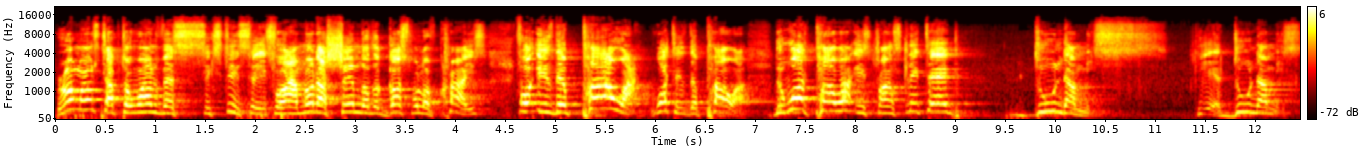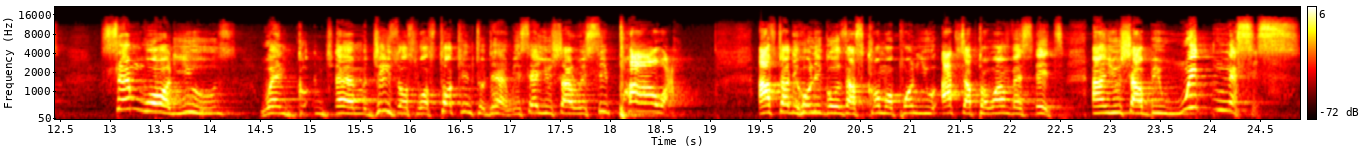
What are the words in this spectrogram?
Romans chapter 1, verse 16 says, For I am not ashamed of the gospel of Christ, for is the power. What is the power? The word power is translated dunamis. Here, dunamis. Same word used when um, Jesus was talking to them. He said, You shall receive power after the Holy Ghost has come upon you. Acts chapter 1, verse 8. And you shall be witnesses.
